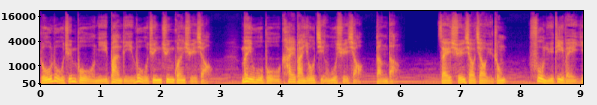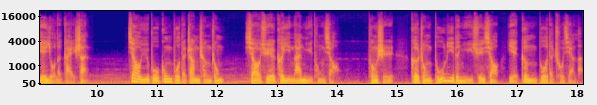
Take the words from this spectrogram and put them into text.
如陆军部拟办理陆军军官学校，内务部开办有警务学校等等，在学校教育中，妇女地位也有了改善。教育部公布的章程中，小学可以男女同校，同时各种独立的女学校也更多的出现了。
